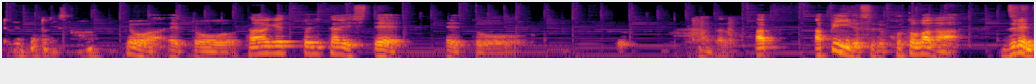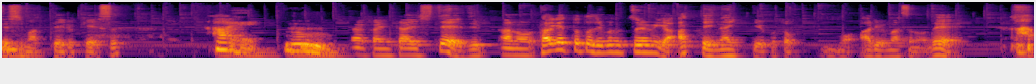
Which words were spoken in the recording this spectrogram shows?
どういうことですか？要は、えっと、ターゲットに対して、えっと、なんだろう、アアピールする言葉がずれてしまっているケース。はい。うん。なんかに対して、じあの、ターゲットと自分の強みが合っていないっていうこともありますので、あ。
